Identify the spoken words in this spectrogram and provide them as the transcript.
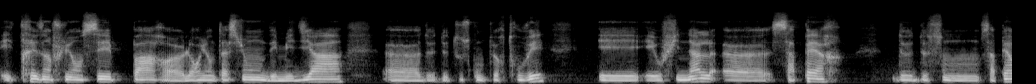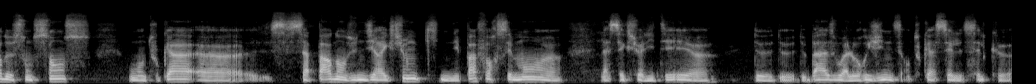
est très influencée par euh, l'orientation des médias, de, tout ce qu'on peut retrouver et, au final ça perd de, son ça perd de son sens ou en tout cas ça part dans une direction qui n'est pas forcément la sexualité de, base ou à l'origine, en tout cas celle, celle que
